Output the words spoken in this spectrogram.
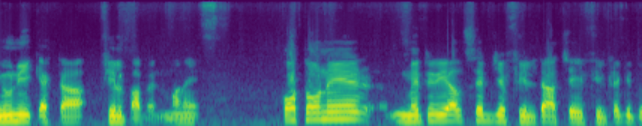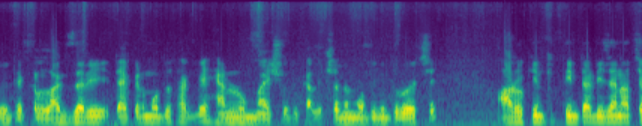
ইউনিক একটা ফিল পাবেন। মানে কটনের মেটেরিয়ালসের যে ফিলটা আছে, এই ফিলটা কিন্তু এটা একটা লাক্সারি টাইপের মধ্যে থাকবে হ্যান্ডলুম মাইশরি কালেকশনের মধ্যে কিন্তু রয়েছে। আরও কিন্তু তিনটা ডিজাইন আছে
